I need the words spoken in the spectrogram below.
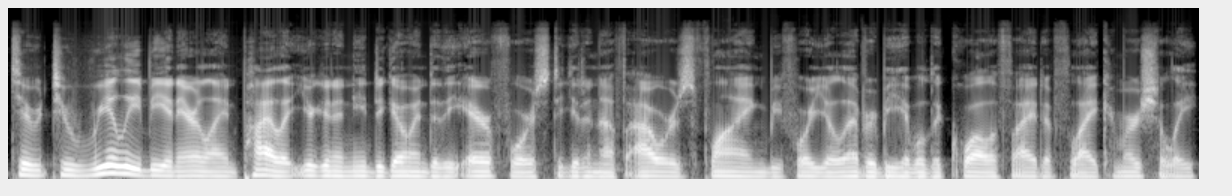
to to really be an airline pilot, you're going to need to go into the Air Force to get enough hours flying before you'll ever be able to qualify to fly commercially."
